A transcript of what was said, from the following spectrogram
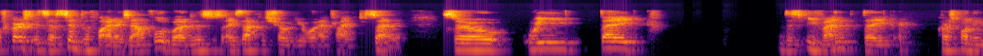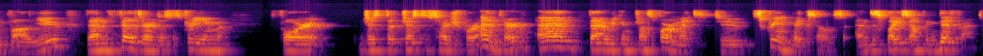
Of course, it's a simplified example, but this is exactly showing you what I'm trying to say. So we take this event, take a corresponding value, then filter the stream for just to, just to search for enter, and then we can transform it to screen pixels and display something different.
